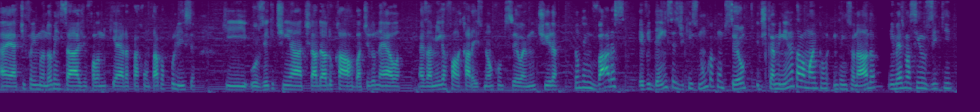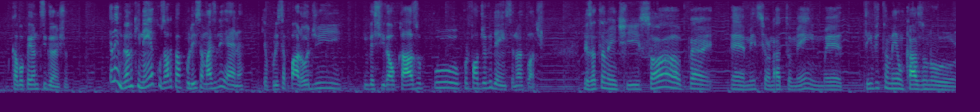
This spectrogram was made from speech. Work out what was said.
é, a Tiffany mandou mensagem falando que era para contar pra polícia que o Zeke tinha tirado ela do carro, batido nela. Mas a amiga fala, cara, isso não aconteceu, é mentira. Então tem várias evidências de que isso nunca aconteceu e de que a menina estava mal intencionada e mesmo assim o Zeke acabou pegando esse gancho. E lembrando que nem acusado pela polícia mais ele é, né? Que a polícia parou de investigar o caso por, por falta de evidência, não é, Plat? Exatamente. E só para é, mencionar também, é, teve também um caso no,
